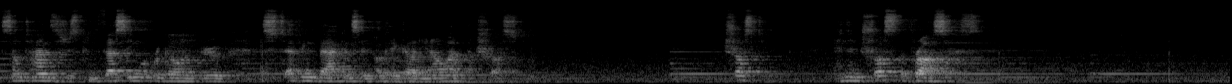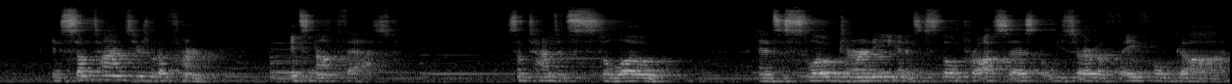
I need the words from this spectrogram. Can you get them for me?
Sometimes it's just confessing what we're going through, stepping back and saying, okay, God, you know what? I trust you. Trust you. And then trust the process. And sometimes, here's what I've learned it's not fast. Sometimes it's slow. And it's a slow journey and it's a slow process, but we serve a faithful God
